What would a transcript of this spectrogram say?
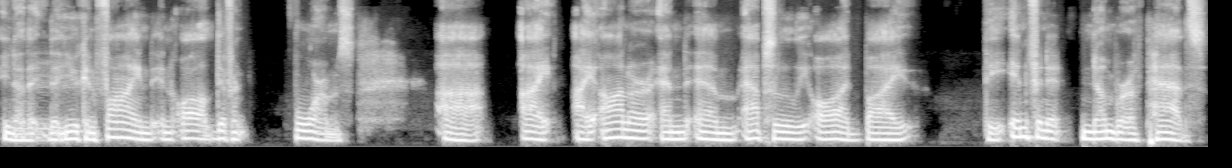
You know that mm-hmm. that you can find in all different forms uh, I I honor and am absolutely awed by the infinite number of paths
